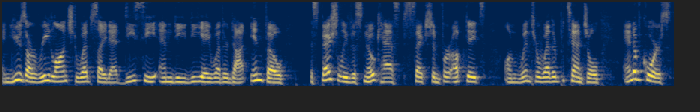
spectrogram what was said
and use our relaunched website at dcmdvaweather.info especially the Snowcast section for updates on winter weather potential. And of course,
